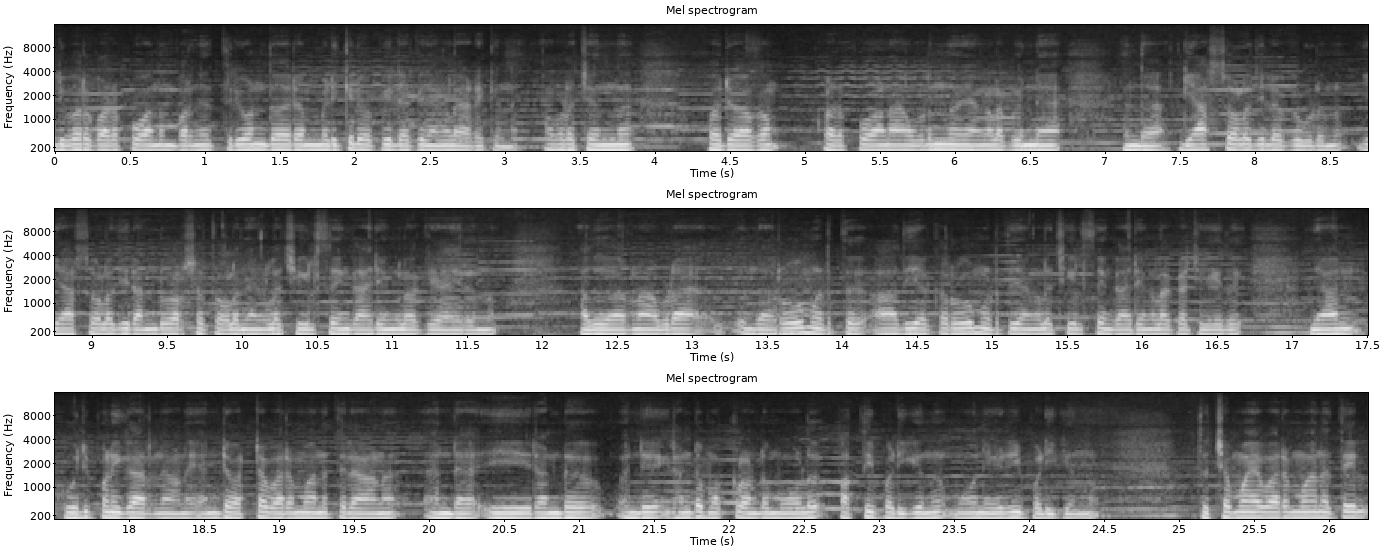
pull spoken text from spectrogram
ലിവർ കുഴപ്പമാണെന്നും പറഞ്ഞ് തിരുവനന്തപുരം മെഡിക്കൽ ഓഫീസിലേക്ക് ഞങ്ങളെ അടയ്ക്കുന്നത് അവിടെ ചെന്ന് രോഗം കുഴപ്പമാണ്. അവിടുന്ന് ഞങ്ങളെ പിന്നെ എന്താ ഗ്യാസ്ട്രോളജിയിലൊക്കെ വിടുന്നു. ഗ്യാസ്ട്രോളജി രണ്ട് വർഷത്തോളം ഞങ്ങളെ ചികിത്സയും കാര്യങ്ങളൊക്കെ ആയിരുന്നു. അത് കാരണം അവിടെ എന്താ റൂം എടുത്ത് ആദ്യമൊക്കെ റൂം എടുത്ത് ഞങ്ങൾ ചികിത്സയും കാര്യങ്ങളൊക്കെ ചെയ്ത് ഞാൻ കൂലിപ്പണിക്കാരനാണ്. എന്റെ ഒറ്റ വരുമാനത്തിലാണ് എന്റെ ഈ രണ്ട് എന്റെ രണ്ട് മക്കളുണ്ട്. മോൾ പത്തിൽ പഠിക്കുന്നു മോൻ ഏഴിൽ പഠിക്കുന്നു. തുച്ഛമായ വരുമാനത്തിൽ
